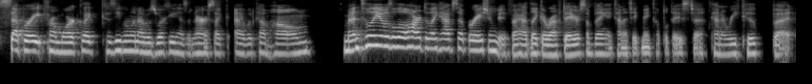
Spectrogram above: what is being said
separate from work. Like because even when I was working as a nurse, like I would come home. Mentally, it was a little hard to like have separation. If I had like a rough day or something, it kind of take me a couple days to kind of recoup. But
